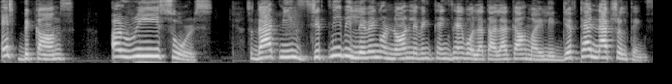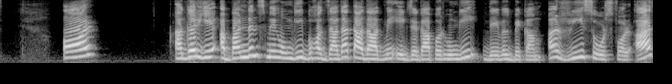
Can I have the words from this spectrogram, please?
it becomes a resource so that means जितनी भी लिविंग और नॉन लिविंग थिंग्स हैं, वो अल्लाह ताला का हमारे लिए गिफ्ट है नेचुरल थिंग्स और अगर ये अबंडेंस में होंगी, बहुत ज़्यादा तादाद में एक जगह पर होंगी they will become a resource for us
